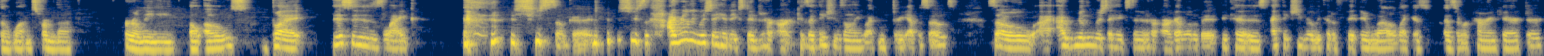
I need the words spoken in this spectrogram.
the ones from the early OOs. But this is like, she's so good. She's. I really wish they had extended her arc because I think she was only what in three episodes. So I, I really wish they had extended her arc a little bit because I think she really could have fit in well, like as as a recurring character.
